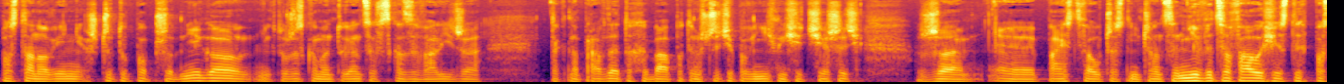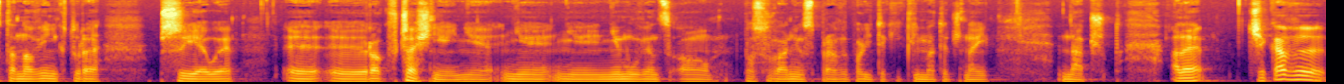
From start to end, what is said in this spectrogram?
postanowień szczytu poprzedniego. Niektórzy z komentujących wskazywali, że tak naprawdę to chyba po tym szczycie powinniśmy się cieszyć, że państwa uczestniczące nie wycofały się z tych postanowień, które przyjęły rok wcześniej, nie, nie, nie, nie mówiąc o posuwaniu sprawy polityki klimatycznej naprzód. Ale ciekawy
